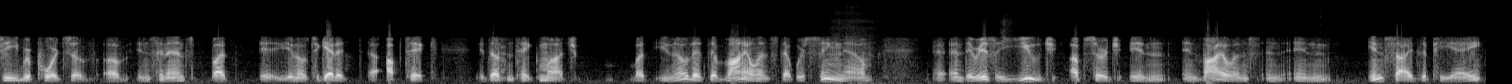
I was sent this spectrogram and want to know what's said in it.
see reports of of incidents, but uh, you know to get an uh, uptick, it doesn't take much. But you know that the violence that we're seeing now, uh, and there is a huge upsurge in in violence in in inside the PA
